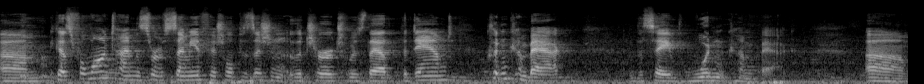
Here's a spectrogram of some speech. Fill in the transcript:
Um, because for a long time, the sort of semi official position of the church was that the damned couldn't come back, the saved wouldn't come back. Um,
